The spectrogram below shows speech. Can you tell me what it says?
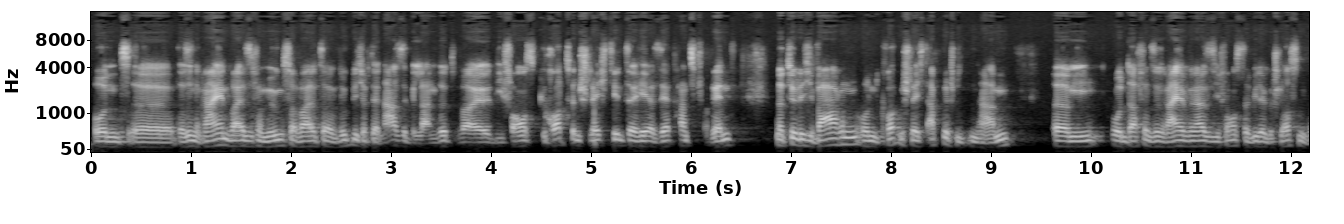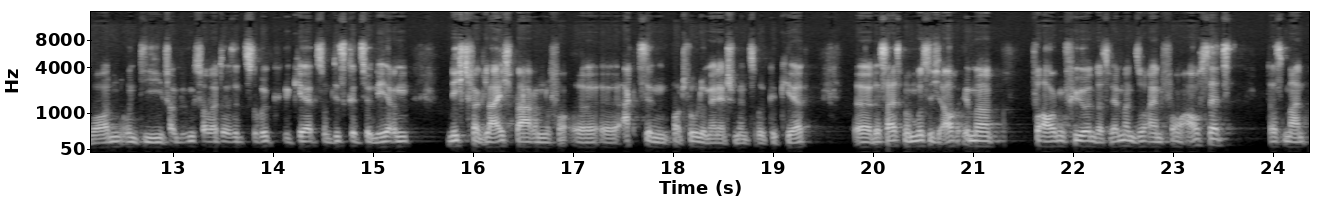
Und äh, da sind reihenweise Vermögensverwalter wirklich auf der Nase gelandet, weil die Fonds grottenschlecht hinterher, sehr transparent natürlich waren und grottenschlecht abgeschnitten haben. Ähm, und davon sind reihenweise die Fonds dann wieder geschlossen worden und die Vermögensverwalter sind zurückgekehrt zum diskretionären, nicht vergleichbaren äh, Aktienportfolio-Management zurückgekehrt. Äh, das heißt, man muss sich auch immer vor Augen führen, dass wenn man so einen Fonds aufsetzt, dass man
